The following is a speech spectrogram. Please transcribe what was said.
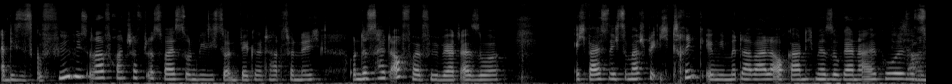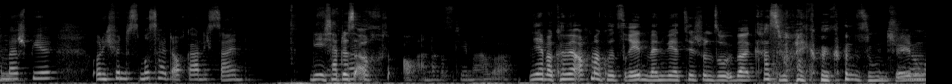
an dieses Gefühl, wie es in der Freundschaft ist, weißt du, und wie sich so entwickelt hat, finde ich. Und das ist halt auch voll viel wert. Also, ich weiß nicht, zum Beispiel, ich trinke irgendwie mittlerweile auch gar nicht mehr so gerne Alkohol, so zum Beispiel. Und ich finde, es muss halt auch gar nicht sein. Nee, ich habe das auch. Auch anderes Thema, aber. Ja, aber können wir auch mal kurz reden, wenn wir jetzt hier schon so über krassen Alkoholkonsum reden.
